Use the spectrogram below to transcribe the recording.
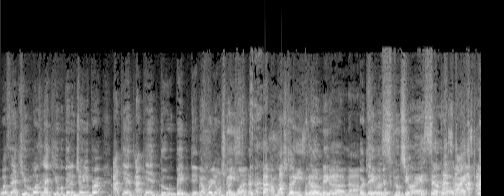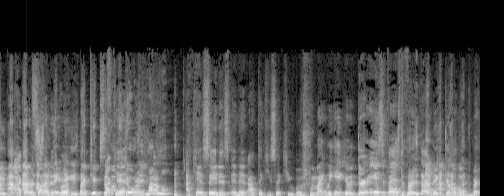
Wasn't that Cuba? Wasn't that Cuba Gooding Jr. Bro? I can't. I can't Google baby dick. I'm already on strike one. I'm on strike Please one. don't, Google. nigga. No, nah. But They Cuba will Gooding- scoop your ass up like some ice cream. I gotta a find Sunday, this, bro. nigga. like kicks the I fucking can't- door in, Michael. I'm- I can't say this, and then I think he said Cuba. Mike, we gave you a dirty ass to pass the first time, nigga. Come on, bro.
